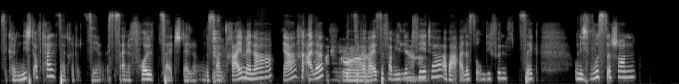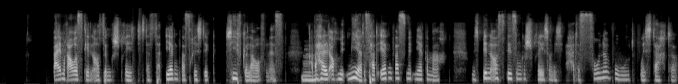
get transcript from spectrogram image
Sie können nicht auf Teilzeit reduzieren. Es ist eine Vollzeitstelle. Und es waren drei Männer, ja, alle, oh witzigerweise Familienväter, ja. aber alles so um die 50. Und ich wusste schon, beim Rausgehen aus dem Gespräch, dass da irgendwas richtig schiefgelaufen ist. Mhm. Aber halt auch mit mir. Das hat irgendwas mit mir gemacht. Und ich bin aus diesem Gespräch und ich hatte so eine Wut, wo ich dachte,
